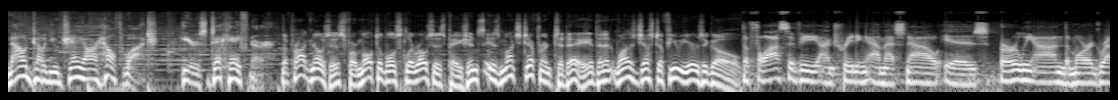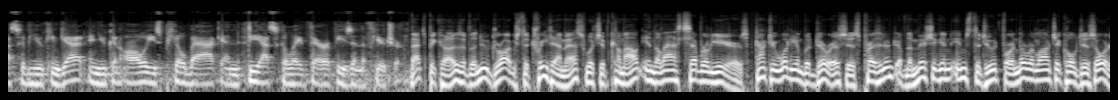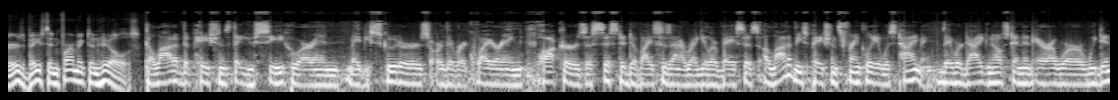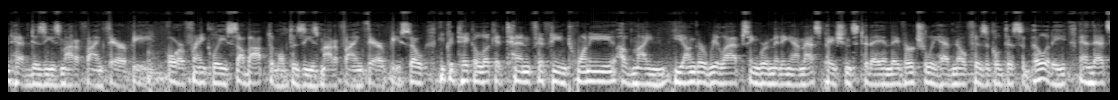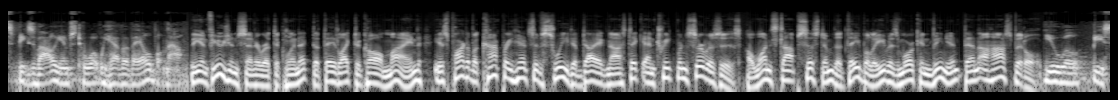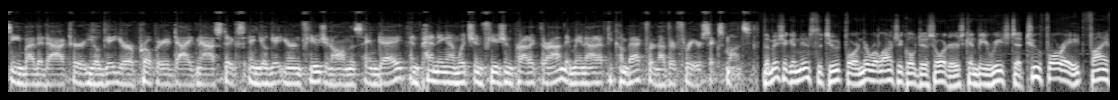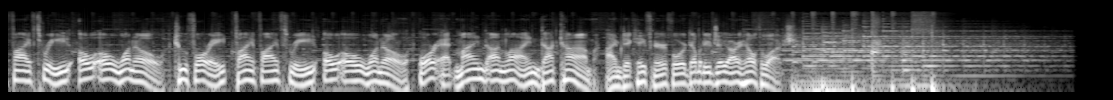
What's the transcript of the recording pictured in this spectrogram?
Now, WJR Health Watch. Here's Dick Hafner. The prognosis for multiple sclerosis patients is much different today than it was just a few years ago. The philosophy on treating MS now is early on, the more aggressive you can get, and you can always peel back and de escalate therapies in the future. That's because of the new drugs to treat MS, which have come out in the last several years. Dr. William Boudouris is president of the Michigan Institute for Neurological Disorders based in Farmington Hills. A lot of the patients that you see who are in maybe scooters or they're requiring walkers, assisted devices on a regular basis. A lot of these patients, frankly, it was timing. They were diagnosed in an era where we didn't have disease modifying therapy or, frankly, suboptimal disease modifying therapy. So you could take a look at 10, 15, 20 of my younger relapsing remitting MS patients today, and they virtually have no physical disability. And that speaks volumes to what we have available now. The infusion center at the clinic that they like to call Mind is part of a comprehensive suite of diagnostic and treatment services, a one stop system that they believe is more convenient than a hospital. You will be seen by the doctor, you'll get your appropriate diagnostics, and you'll get your infusion all in the same day. And depending on which infusion product they're on, they may not have to come back for another three or six months. The Michigan Institute for Neurological Disorders can be reached at 248 553 0010, 248 553 0010, or at mindonline.com. I'm Dick Hafner for WJR Health Watch.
